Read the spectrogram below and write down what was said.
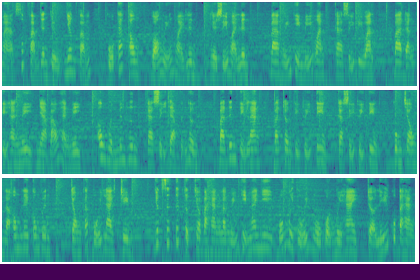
mạ, xúc phạm danh dự, nhân phẩm của các ông Võ Nguyễn Hoài Linh, nghệ sĩ Hoài Linh, bà Nguyễn Thị Mỹ Oanh, ca sĩ Vi Oanh, bà Đặng Thị Hàng Ni, nhà báo Hàng Ni, ông Huỳnh Minh Hưng, ca sĩ Đàm Vĩnh Hưng, bà Đinh Thị Lan, bà Trần Thị Thủy Tiên, ca sĩ Thủy Tiên, cùng chồng là ông Lê Công Vinh trong các buổi livestream. Giúp sức tích cực cho bà Hằng là Nguyễn Thị Mai Nhi, 40 tuổi, ngụ quận 12, trợ lý của bà Hằng.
